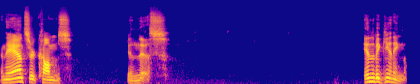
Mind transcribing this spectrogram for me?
And the answer comes in this. In the beginning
